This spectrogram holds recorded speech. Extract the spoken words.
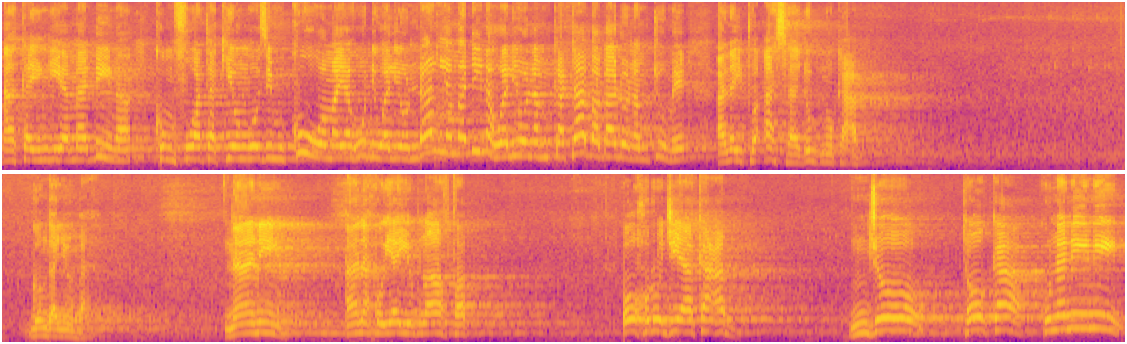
akaingia Madina kumfuata kiongozi mkuu wa Mayahudi walio ndani ya Madina walio na mkataba bado na Mtume, anaitwa Asad ibn Kaab. Gonga nyumba, nani? Ana Huyai ibn Akhtab. Ukhruj ya Kaab, njo toka, kuna nini?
